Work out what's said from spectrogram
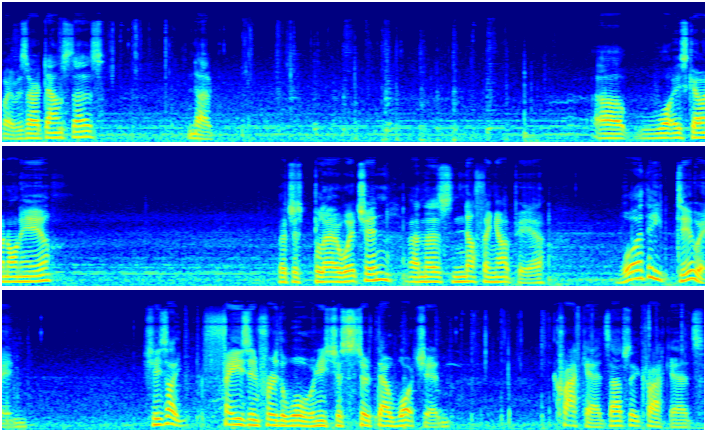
Wait, was there a downstairs? No. Uh, what is going on here? They're just Blair Witching, and there's nothing up here. What are they doing? She's like phasing through the wall, and he's just stood there watching. Crackheads, absolute crackheads.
